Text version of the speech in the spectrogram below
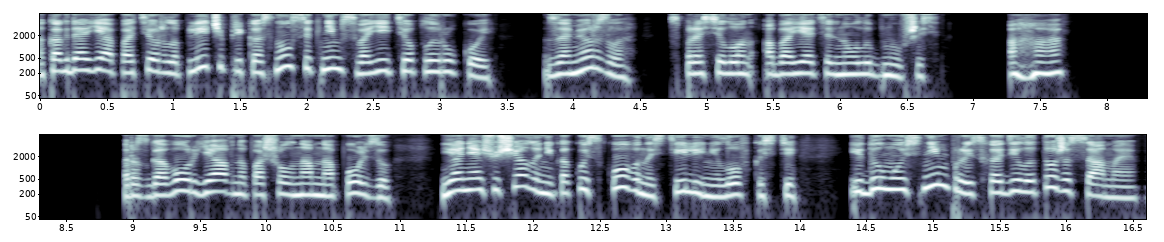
а когда я потерла плечи, прикоснулся к ним своей теплой рукой. «Замерзла?» – спросил он, обаятельно улыбнувшись. «Ага». Разговор явно пошел нам на пользу. Я не ощущала никакой скованности или неловкости, и, думаю, с ним происходило то же самое.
